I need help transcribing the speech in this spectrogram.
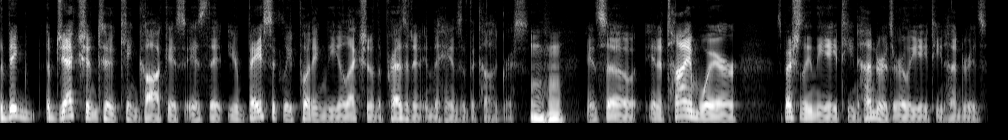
the big objection to King Caucus is that you're basically putting the election of the president in the hands of the Congress. And so, in a time where, especially in the 1800s, early 1800s,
